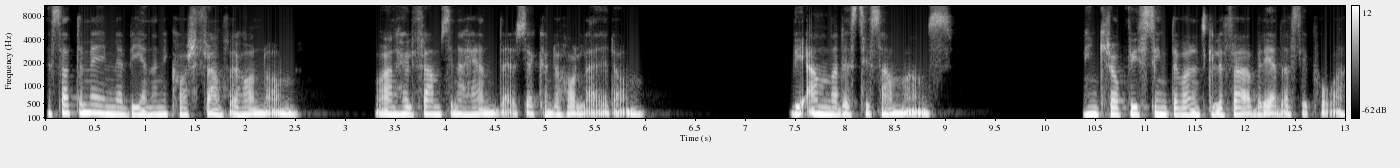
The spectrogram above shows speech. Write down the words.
Jag satte mig med benen i kors framför honom och han höll fram sina händer så jag kunde hålla i dem. Vi andades tillsammans. Min kropp visste inte vad den skulle förbereda sig på.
